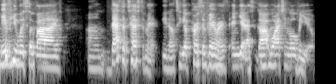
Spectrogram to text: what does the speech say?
if Mhm. you would survive. Um, that's a testament, you know, to your perseverance. And yes, God Mhm. watching over you.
